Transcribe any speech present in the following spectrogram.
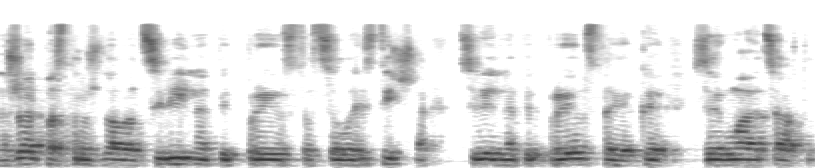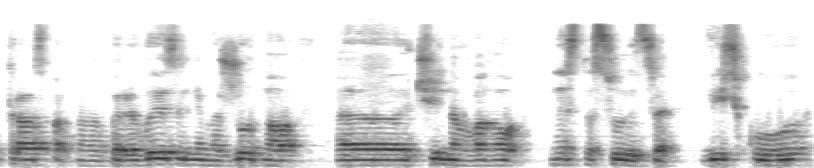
На жаль, постраждало цивільне підприємство. Це логістичне цивільне підприємство, яке займається автотранспортними перевезеннями. Жодного чином воно не стосується військового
